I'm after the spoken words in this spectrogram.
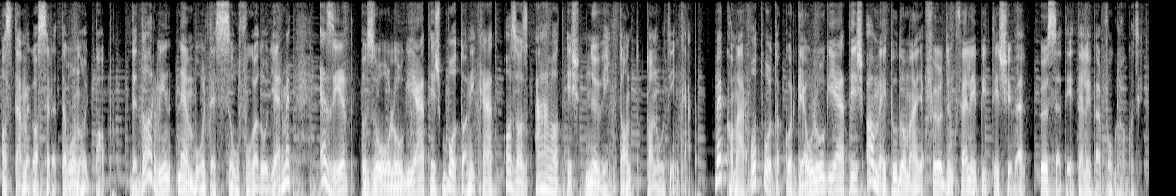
aztán meg azt szerette volna, hogy pap. De Darwin nem volt egy szófogadó gyermek, ezért zoológiát és botanikát, azaz állat- és növénytant tanult inkább. Meg ha már ott volt, akkor geológiát is, amely tudomány a Földünk felépítésével, összetételével foglalkozik.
